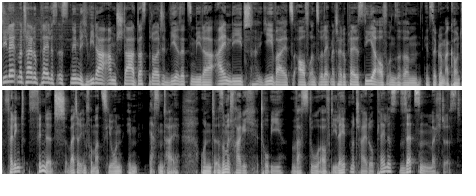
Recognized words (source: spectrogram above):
Die Late Machado Playlist ist nämlich wieder am Start. Das bedeutet, wir setzen wieder ein Lied jeweils auf unsere Late Machado Playlist, die ihr auf unserem Instagram-Account verlinkt findet. Weitere Informationen im ersten Teil. Und somit frage ich Tobi, was du auf die Late Machado Playlist setzen möchtest.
